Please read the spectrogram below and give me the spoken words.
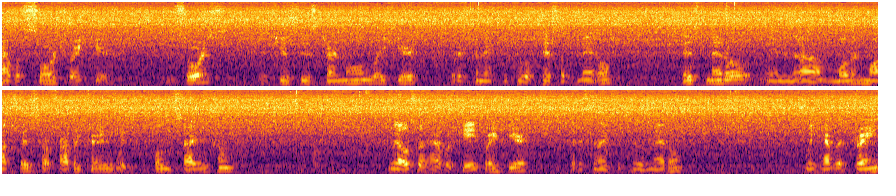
have a source right here. The source is just this terminal right here that is connected to a piece of metal this metal in uh, modern MOSFETs are fabricated with polysilicon. We also have a gate right here that is connected to the metal. We have a drain.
